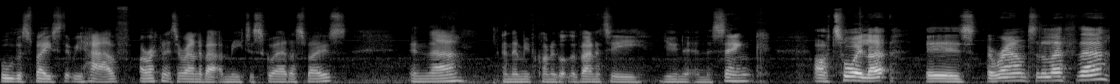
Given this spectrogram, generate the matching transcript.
all the space that we have. I reckon it's around about a metre squared, I suppose, in there. And then we've kind of got the vanity unit and the sink. Our toilet is around to the left there.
